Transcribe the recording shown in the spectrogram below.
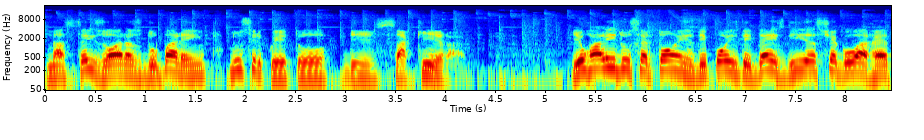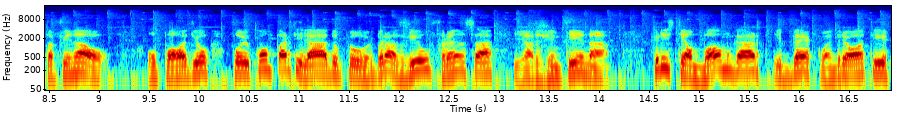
nas 6 horas do Bahrein, no circuito de Sakira. E o Rally dos Sertões, depois de 10 dias, chegou à reta final. O pódio foi compartilhado por Brasil, França e Argentina. Christian Baumgart e Beco Andreotti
